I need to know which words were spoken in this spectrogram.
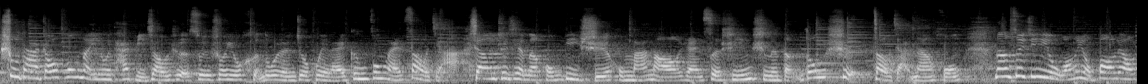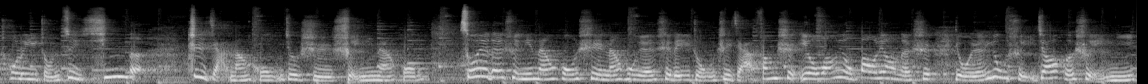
树大招风呢，因为它比较热，所以说有很多人就会来跟风来造假。像之前的红碧石、红玛瑙、染色石英石呢等，都是造假南红。那最近有网友爆料出了一种最新的制假南红，就是水泥南红。所谓的水泥南红是南红原石的一种制假方式。有网友爆料呢，是有人用水胶和水泥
